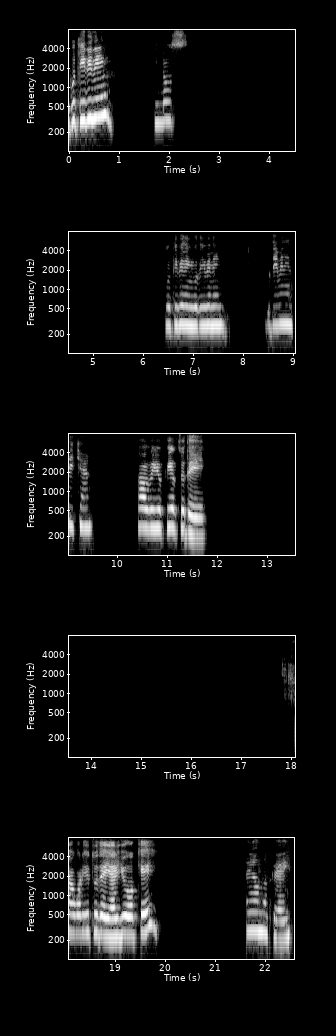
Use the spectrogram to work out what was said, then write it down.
Good evening, Luz. Good evening, good evening. Good evening, teacher. How do you feel today? How are you today? Are you okay? I am okay.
